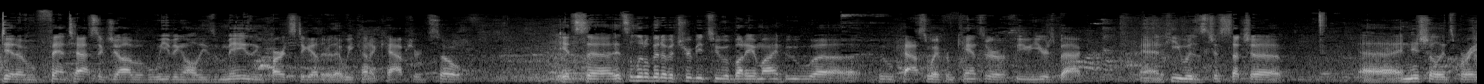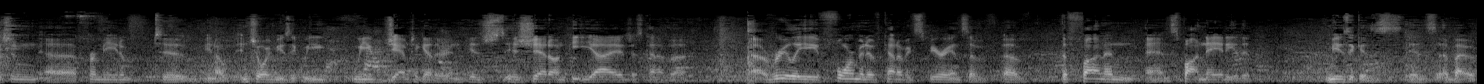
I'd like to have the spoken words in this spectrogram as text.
did a fantastic job of weaving all these amazing parts together that we kind of captured. So it's uh, it's a little bit of a tribute to a buddy of mine who uh, who passed away from cancer a few years back, and he was just such a uh, initial inspiration uh, for me to, to you know enjoy music. We we jammed together in his his shed on PEI. It's just kind of a, a really formative kind of experience of, of the fun and, and spontaneity that music is is about.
